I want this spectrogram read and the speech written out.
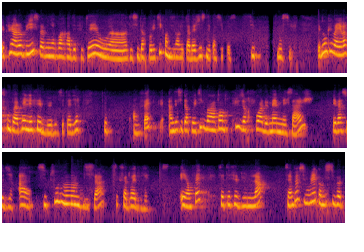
Et puis un lobbyiste va venir voir un député ou un décideur politique en disant le tabagisme n'est pas si, si nocif. Et donc il va y avoir ce qu'on peut appeler l'effet bulle, c'est-à-dire que en fait un décideur politique va entendre plusieurs fois le même message et va se dire ah si tout le monde dit ça, c'est que ça doit être vrai. Et en fait cet effet bulle là, c'est un peu, si vous voulez, comme si votre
